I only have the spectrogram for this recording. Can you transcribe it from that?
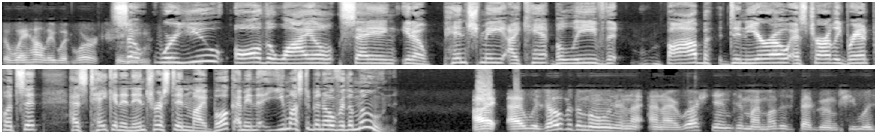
The way Hollywood works. So, know? were you all the while saying, you know, pinch me? I can't believe that Bob De Niro, as Charlie Brandt puts it, has taken an interest in my book? I mean, you must have been over the moon. I I was over the moon, and I, and I rushed into my mother's bedroom. She was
